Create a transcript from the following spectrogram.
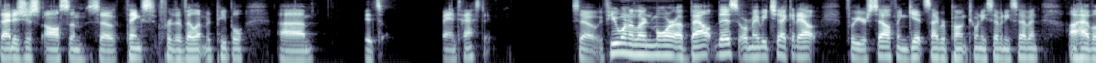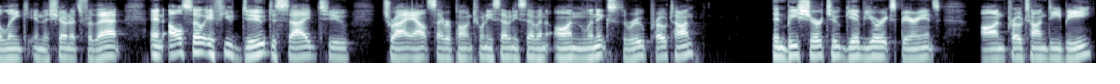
That is just awesome. So thanks for the development people. Um, it's fantastic. So if you want to learn more about this or maybe check it out for yourself and get Cyberpunk 2077, I'll have a link in the show notes for that. And also, if you do decide to try out Cyberpunk 2077 on Linux through Proton, then be sure to give your experience on ProtonDB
